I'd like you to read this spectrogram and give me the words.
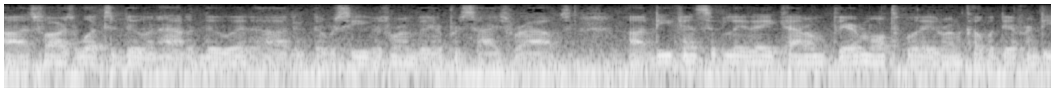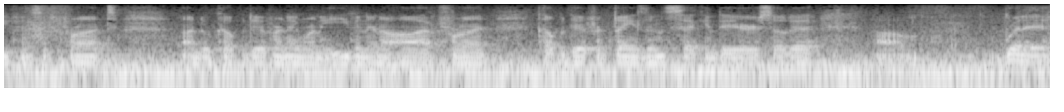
uh, as far as what to do and how to do it. Uh, the, the receivers run very precise routes. Uh, defensively, they kind of very multiple. They run a couple different defensive fronts. Uh, do a couple different. They run an even and an odd front. A couple different things in the secondary. So they um, really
